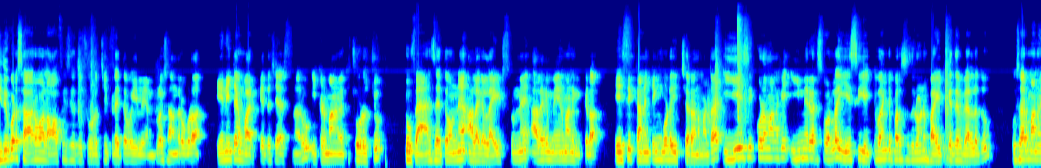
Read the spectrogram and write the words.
ఇది కూడా సార్ వాళ్ళ ఆఫీస్ అయితే చూడొచ్చు. ఇక్కడైతే వీళ్ళ ఎంప్లాయీస్ అందరూ కూడా ఎనీ టైం వర్క్ అయితే చేస్తున్నారు. ఇక్కడ మనం అయితే చూడొచ్చు. టూ ఫ్యాన్స్ అయితే ఉన్నాయి. అలాగే లైట్స్ ఉన్నాయి. అలాగే మెయిన్ మనకి ఇక్కడ ఏసీ కనెక్టింగ్ కూడా ఇచ్చారనమాట ఈ ఏసీ కూడా మనకి ఈ మిరర్స్ వల్ల ఏసీ ఎటువంటి పరిస్థితుల్లోనే బయటకి అయితే వెళ్ళదు. ఒకసారి మనం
